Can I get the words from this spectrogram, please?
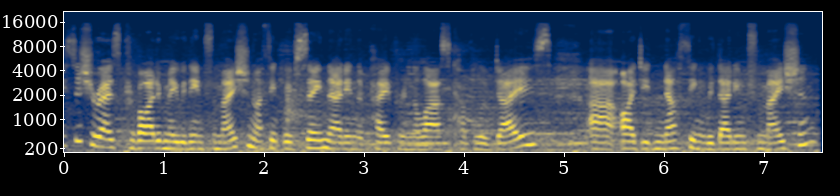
Mr Sharaz provided me with information. I think we've seen that in the paper in the last couple of days. Uh, I did nothing with that information.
